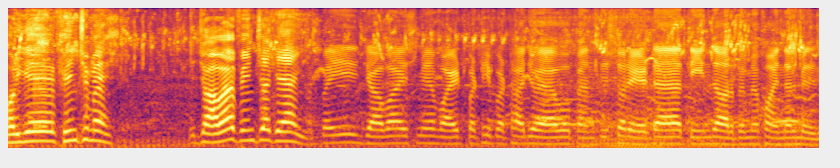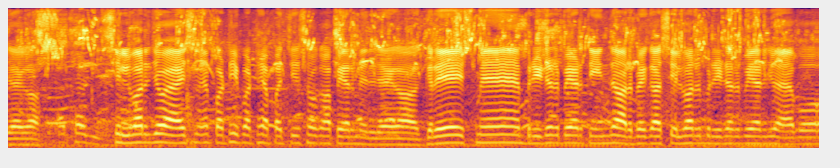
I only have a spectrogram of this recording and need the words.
और ये फिंच में? जावा है फिंच है क्या है भाई जावा इसमें वाइट पट्टी पट्टा जो है वो पैंतीस सौ रेट है तीन हज़ार रुपये में फ़ाइनल मिल जाएगा। अच्छा जी। सिल्वर जो है इसमें पट्टी पट्टिया पच्चीस सौ का पेयर मिल जाएगा। ग्रे इसमें ब्रीडर पेयर तीन हज़ार रुपये का सिल्वर ब्रीडर पेयर जो है वो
